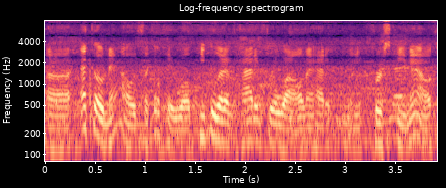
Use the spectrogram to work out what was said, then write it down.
Uh, Echo now, it's like, okay, well, people that have had it for a while, and I had it when it first came out,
